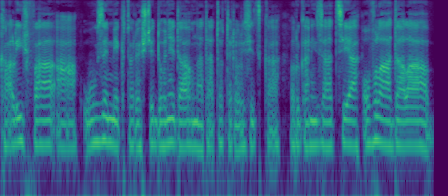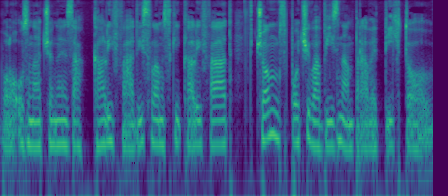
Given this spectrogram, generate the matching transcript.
kalifa a územie, ktoré ešte donedávna táto teroristická organizácia ovládala, bolo označené za kalifát, islamský kalifát napríklad, v čom spočíva význam práve týchto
